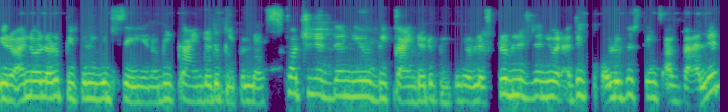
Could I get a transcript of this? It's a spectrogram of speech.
you know, I know a lot of people would say, you know, be kinder to people less fortunate than you, be kinder to people who have less privilege than you. And I think all of those things are valid,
